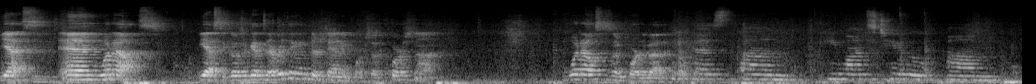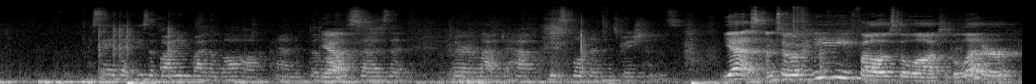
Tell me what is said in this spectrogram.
Yes. And what else? Yes, it goes against everything that they're standing for, so of course not. What else is important about it? Because um, he wants to um, say that he's abiding by the law, and the law says that they're allowed to have peaceful demonstrations. Yes, and so if he follows the law to the letter,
